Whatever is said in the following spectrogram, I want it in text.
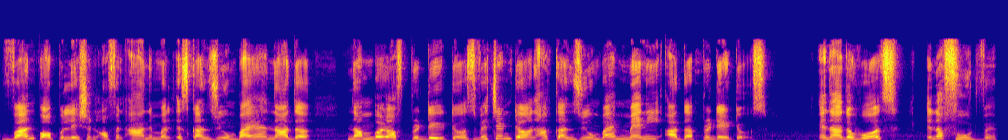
one population of an animal is consumed by another number of predators which in turn are consumed by many other predators. In other words, in a food web,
